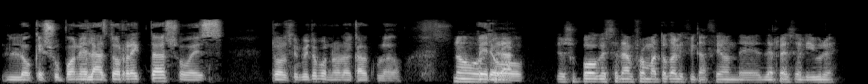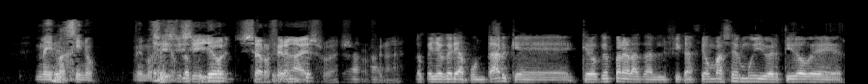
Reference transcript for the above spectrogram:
lo que supone las dos rectas o es todo el circuito, pues no lo he calculado. No, Pero- será- yo supongo que será en formato calificación de, de RS libre. Me Sí. imagino, me Sí, imagino. sí, sí, que yo- yo- se refieren a eso, ¿eh? Se refieren a- Lo que yo quería apuntar, que creo que para la calificación va a ser muy divertido ver,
